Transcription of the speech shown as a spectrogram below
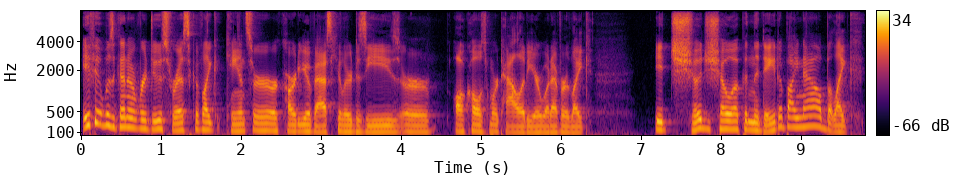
If it was going to reduce risk of like cancer or cardiovascular disease or all cause mortality or whatever, like it should show up in the data by now, but like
